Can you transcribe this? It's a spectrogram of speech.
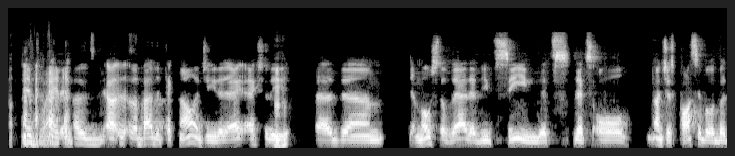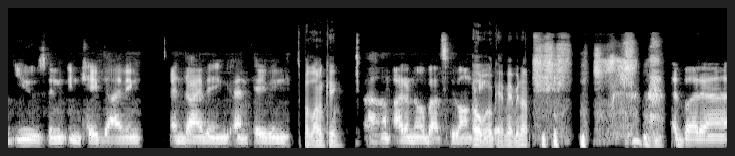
It's why it is. uh, uh, about the technology that I, actually Mhm. uh, the, um, the most of that that you've seen that's that's all not just possible but used in, in cave diving and diving and caving. Spelunking. Um, I don't know about spelunking. Oh, okay, maybe not. but but uh,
